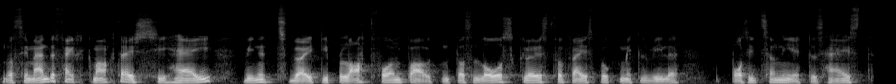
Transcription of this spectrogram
Und was sie im Endeffekt gemacht haben, ist, sie haben wie eine zweite Plattform gebaut und das losgelöst von Facebook mittlerweile positioniert. Das heißt,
